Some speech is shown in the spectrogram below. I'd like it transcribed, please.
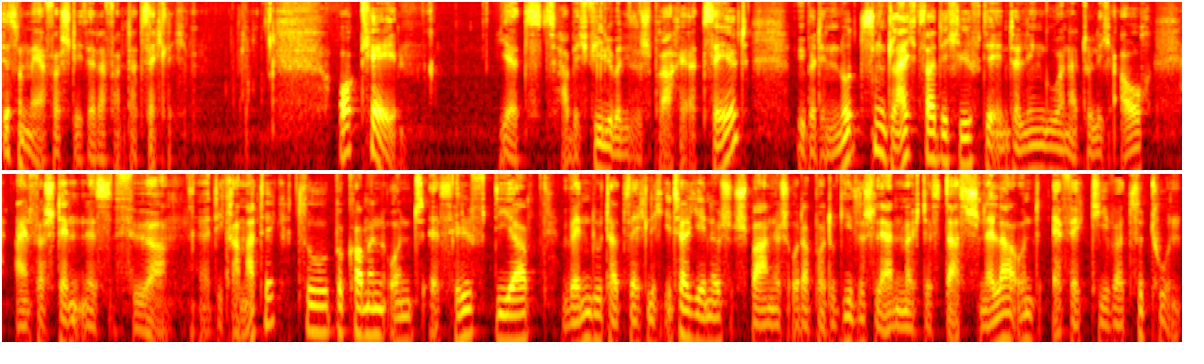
desto mehr versteht er davon tatsächlich. Okay, Jetzt habe ich viel über diese Sprache erzählt, über den Nutzen. Gleichzeitig hilft dir Interlingua natürlich auch, ein Verständnis für äh, die Grammatik zu bekommen und es hilft dir, wenn du tatsächlich Italienisch, Spanisch oder Portugiesisch lernen möchtest, das schneller und effektiver zu tun.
